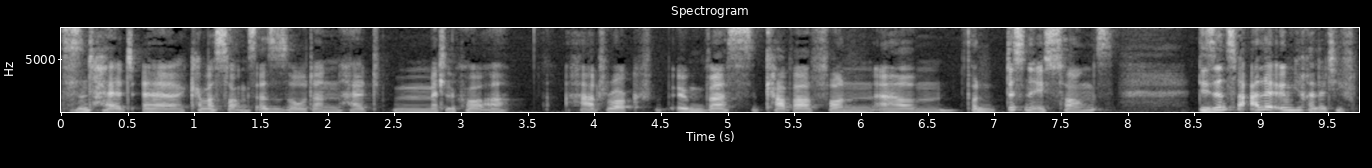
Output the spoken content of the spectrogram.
Das sind halt äh, Cover-Songs, also so dann halt Metalcore, Hard Rock, irgendwas, Cover von, ähm, von Disney-Songs Die sind zwar alle irgendwie relativ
